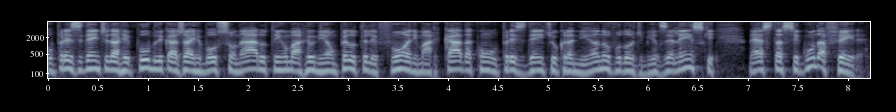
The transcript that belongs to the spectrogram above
O presidente da República, Jair Bolsonaro, tem uma reunião pelo telefone marcada com o presidente ucraniano Volodymyr Zelensky nesta segunda-feira.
